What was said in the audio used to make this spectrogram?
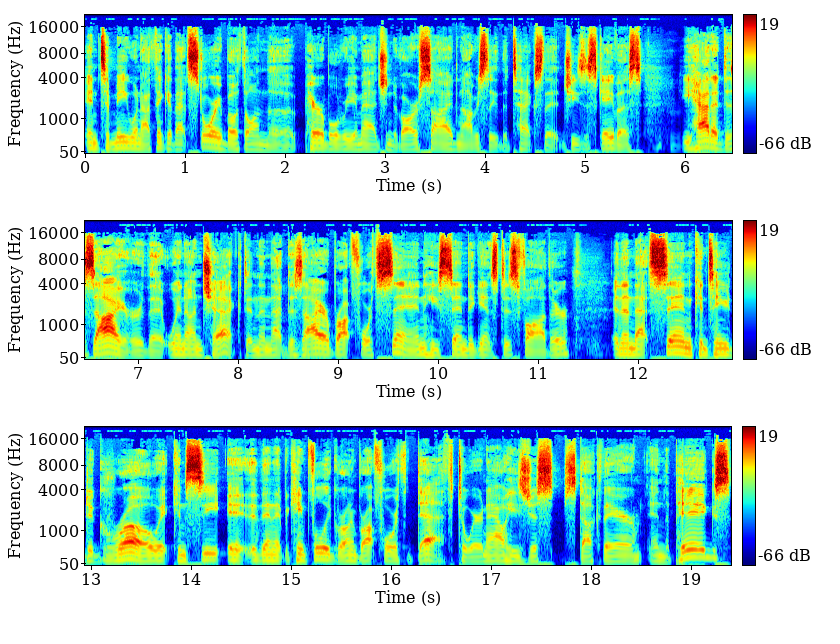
and to me, when I think of that story, both on the parable reimagined of our side and obviously the text that Jesus gave us, mm-hmm. he had a desire that went unchecked. And then that desire brought forth sin. He sinned against his father. And then that sin continued to grow. It can see. It, then it became fully grown and brought forth death, to where now he's just stuck there in the pigs,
